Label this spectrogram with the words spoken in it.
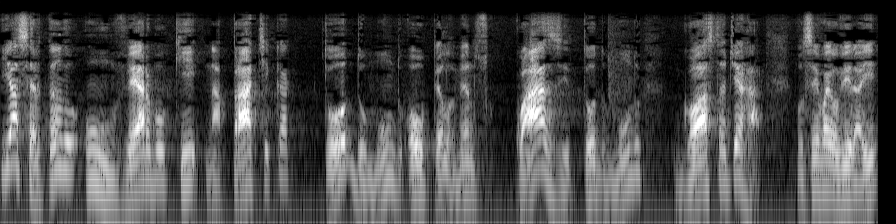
E acertando um verbo que na prática todo mundo, ou pelo menos quase todo mundo gosta de errar. Você vai ouvir aí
